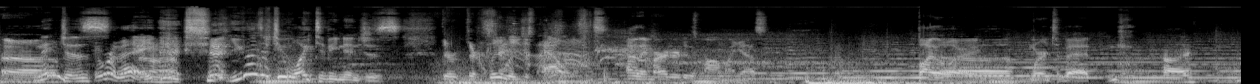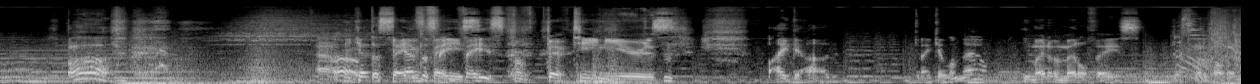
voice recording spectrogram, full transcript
separates us. What? ninjas? Who are they? you guys are too white to be ninjas. they're they're clearly just paladins. How they murdered his mom, I guess. By the way, uh, we're in Tibet. Hi. Ugh! Oh, He kept the same, That's the same face, face. for 15 years. By God. Can I kill him now? he might have a metal face. What do you call him?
